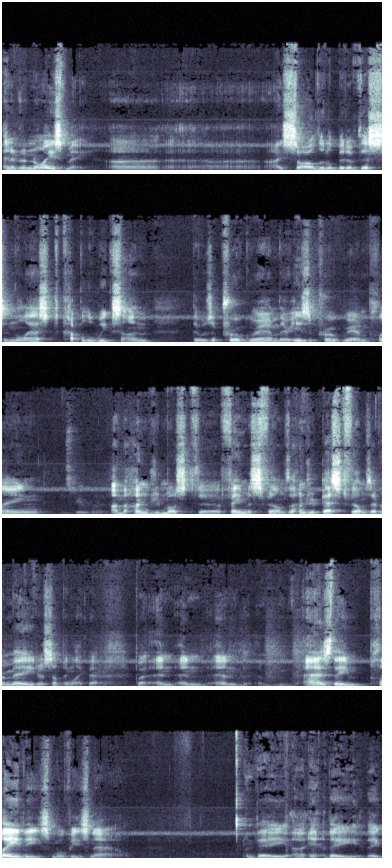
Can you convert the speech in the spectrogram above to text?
and it annoys me. Uh, I saw a little bit of this in the last couple of weeks on. There was a program. There is a program playing? On the hundred most uh, famous films, the hundred best films ever made, or something like that. But and and and as they play these movies now, they uh, they they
